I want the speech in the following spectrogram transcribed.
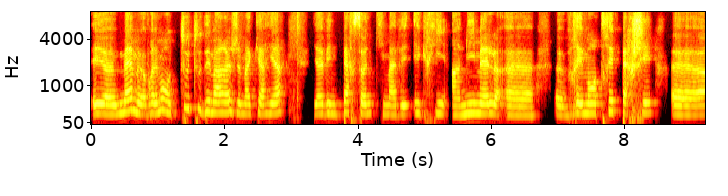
Et euh, même vraiment au tout, tout démarrage de ma carrière, il y avait une personne qui m'avait écrit un email euh, euh vraiment très perché euh,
